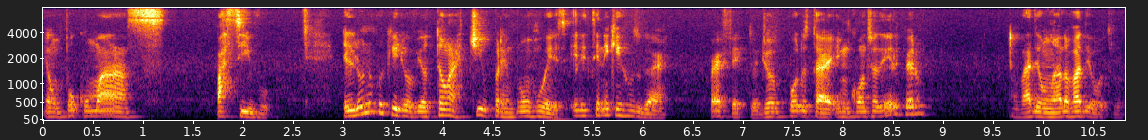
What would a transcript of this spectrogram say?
é um pouco mais passivo. O único que eu vi tão ativo, por exemplo, um juiz, ele tem que juzgar. Perfeito. Eu posso estar em contra dele, pero vai de um lado, vai de outro.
